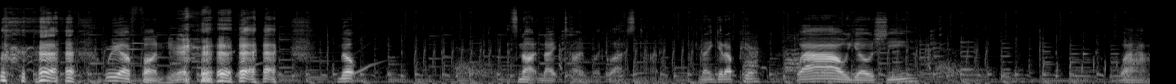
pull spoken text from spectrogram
we have fun here. nope. It's not nighttime like last time. Can I get up here? Wow, Yoshi. Wow.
